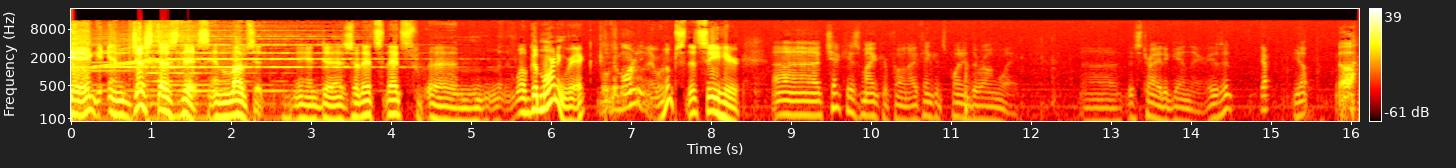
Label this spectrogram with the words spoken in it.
gig and just does this and loves it. And uh, so that's that's um, well. Good morning, Rick. Well, good morning. Whoops. Let's see here. Uh, check his microphone. I think it's pointed the wrong way. Uh, let's try it again. There is it. Yep. Yep. Ah.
